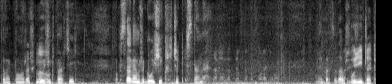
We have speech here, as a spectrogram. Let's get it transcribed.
Tomek, pomożesz? No. Guzik bardziej. Obstawiam, że guzik. Czekaj, wstanę. No i bardzo dobrze. Guziczek.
